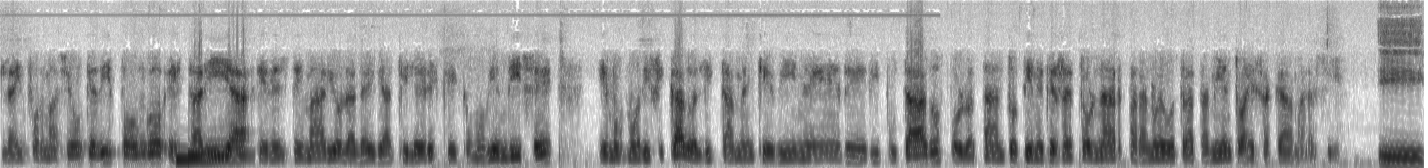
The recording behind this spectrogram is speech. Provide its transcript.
la información que dispongo estaría en el temario la ley de alquileres que, como bien dice, hemos modificado el dictamen que viene de diputados, por lo tanto tiene que retornar para nuevo tratamiento a esa Cámara, sí. Y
